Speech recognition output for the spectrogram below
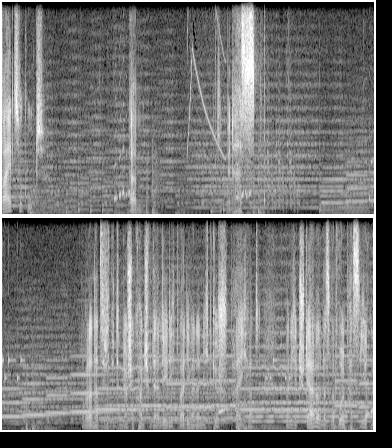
Weit, so gut. Ähm. Gib mir das. Aber dann hat sich das mit den Yoshi-Coin schon wieder erledigt, weil die werden dann nicht gespeichert. Wenn ich jetzt sterbe, und das wird wohl passieren,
